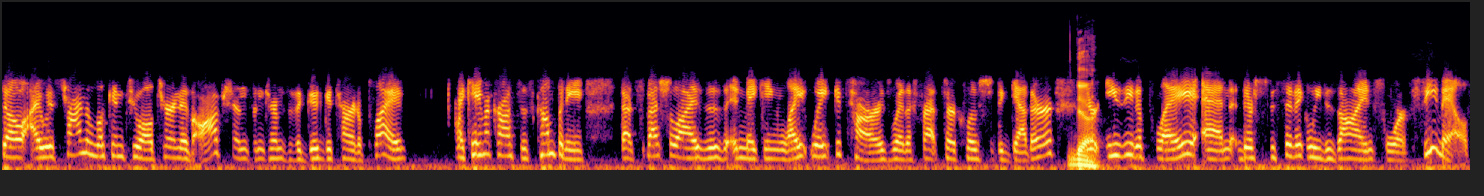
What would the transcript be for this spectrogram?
So I was trying to look into alternative options in terms of a good guitar to play. I came across this company that specializes in making lightweight guitars where the frets are closer together. Yeah. They're easy to play and they're specifically designed for females.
